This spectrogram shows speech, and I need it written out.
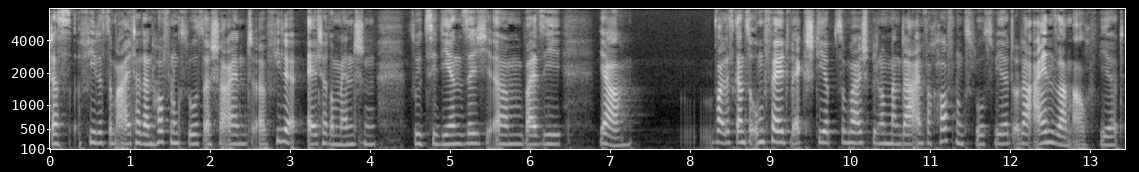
dass vieles im Alter dann hoffnungslos erscheint. Äh, viele ältere Menschen suizidieren sich, ähm, weil sie ja weil das ganze Umfeld wegstirbt zum Beispiel und man da einfach hoffnungslos wird oder einsam auch wird.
